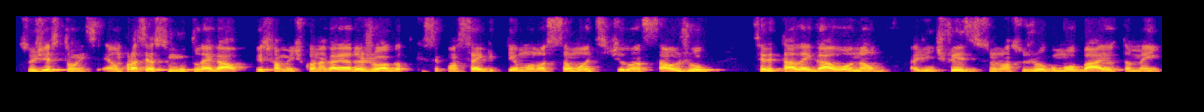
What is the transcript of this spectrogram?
sugestões. É um processo muito legal, principalmente quando a galera joga, porque você consegue ter uma noção antes de lançar o jogo, se ele está legal ou não. A gente fez isso no nosso jogo mobile também.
